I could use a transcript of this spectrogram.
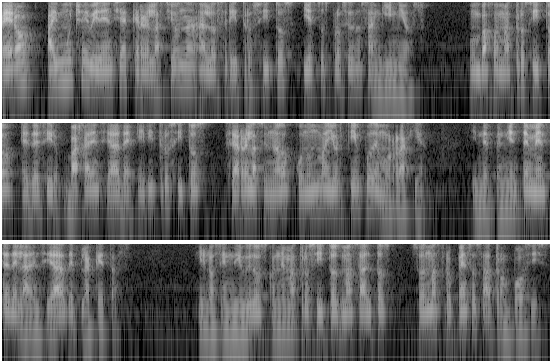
Pero hay mucha evidencia que relaciona a los eritrocitos y estos procesos sanguíneos. Un bajo hematrocito, es decir, baja densidad de eritrocitos, se ha relacionado con un mayor tiempo de hemorragia, independientemente de la densidad de plaquetas. Y los individuos con hematrocitos más altos son más propensos a trombosis.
